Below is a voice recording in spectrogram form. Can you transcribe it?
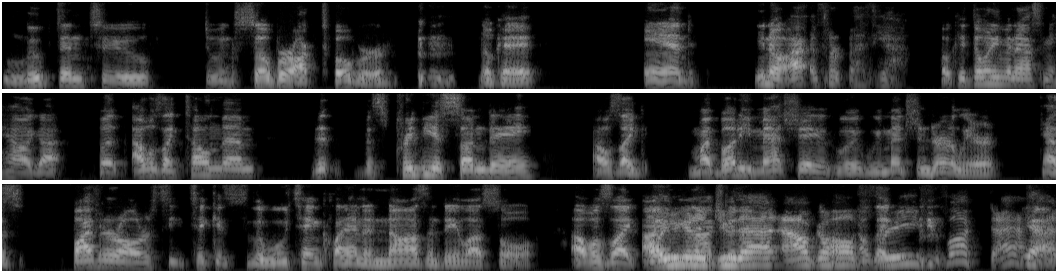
looped into doing sober october okay? And you know i for, yeah okay don't even ask me how i got but i was like telling them that this previous sunday i was like my buddy matt shea who we mentioned earlier has $500 seat tickets to the wu-tang clan and nas and de la soul. I was like Oh, I'm you're gonna do that alcohol was like, free? Fuck that. yeah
